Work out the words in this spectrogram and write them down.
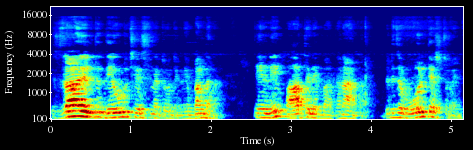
ఇజ్రాయెల్తో దేవుడు చేసినటువంటి నిబంధన. దీన్ని పాత నిబంధన అన్నారు. ఇట్ ఇస్ ఓల్డ్ టెస్ట్మెంట్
